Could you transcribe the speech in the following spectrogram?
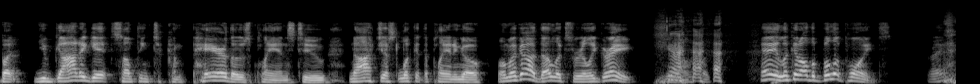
But you've got to get something to compare those plans to, not just look at the plan and go, oh my God, that looks really great. You know, like, hey, look at all the bullet points right?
